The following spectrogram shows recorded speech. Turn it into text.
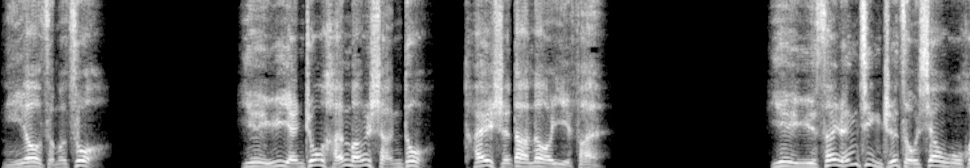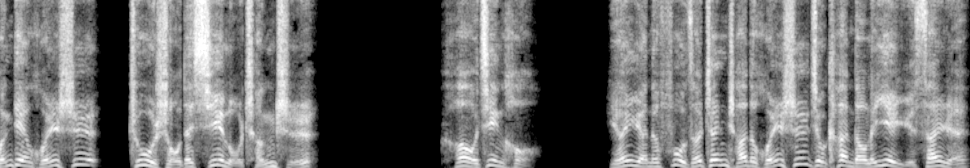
你要怎么做？”夜雨眼中寒芒闪动，开始大闹一番。夜雨三人径直走向武魂殿魂师驻守的西鲁城池。靠近后，远远的负责侦查的魂师就看到了夜雨三人，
